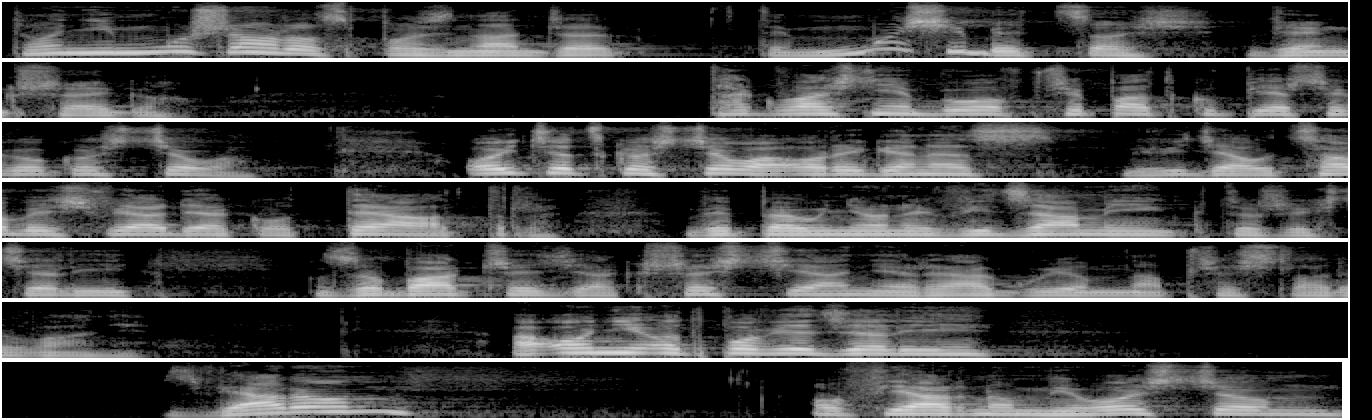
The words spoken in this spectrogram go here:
to oni muszą rozpoznać, że w tym musi być coś większego. Tak właśnie było w przypadku pierwszego kościoła. Ojciec kościoła Orygenes widział cały świat jako teatr wypełniony widzami, którzy chcieli zobaczyć, jak chrześcijanie reagują na prześladowanie. A oni odpowiedzieli z wiarą, ofiarną miłością,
